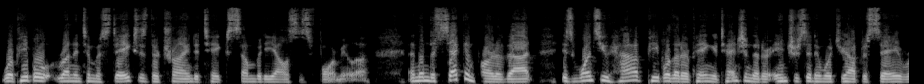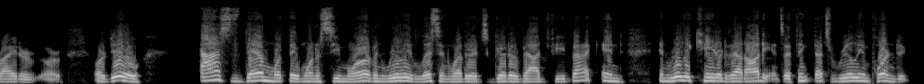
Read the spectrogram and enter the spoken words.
Where people run into mistakes is they're trying to take somebody else's formula. And then the second part of that is once you have people that are paying attention that are interested in what you have to say, write, or or or do, ask them what they want to see more of and really listen whether it's good or bad feedback and and really cater to that audience i think that's really important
